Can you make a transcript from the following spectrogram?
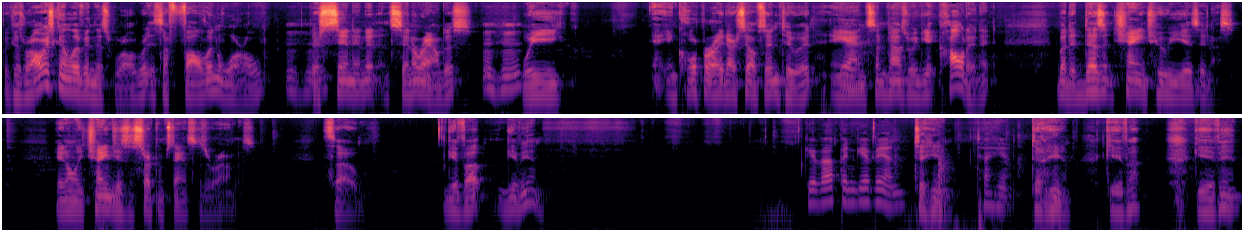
Because we're always going to live in this world. It's a fallen world. Mhm. There's sin in it and sin around us. Mhm. We incorporate ourselves into it, and Yeah. sometimes we get caught in it, but it doesn't change who He is in us. It only changes the circumstances around us. So, give up, give in Give up and give in to Him. to Him. To Him. Give up, give in.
